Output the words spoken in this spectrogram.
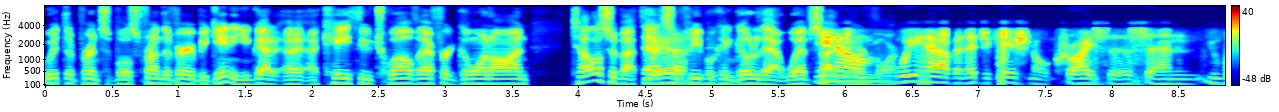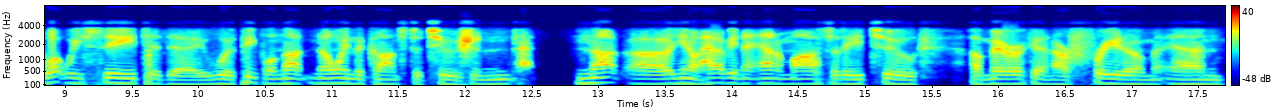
with the principles from the very beginning. You've got a, a K through 12 effort going on. Tell us about that yeah. so people can go to that website you know, and learn more. We have an educational crisis, and what we see today with people not knowing the Constitution, not uh, you know having an animosity to America and our freedom, and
